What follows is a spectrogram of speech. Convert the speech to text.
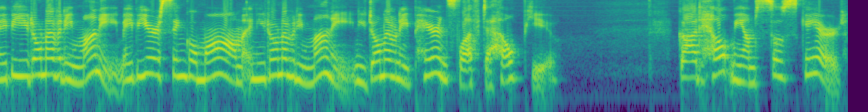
Maybe you don't have any money. Maybe you're a single mom and you don't have any money and you don't have any parents left to help you. God, help me. I'm so scared.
